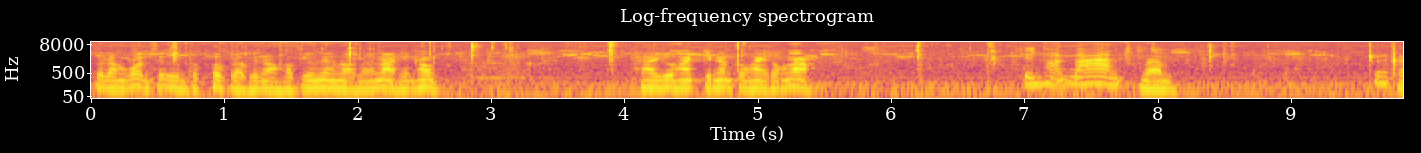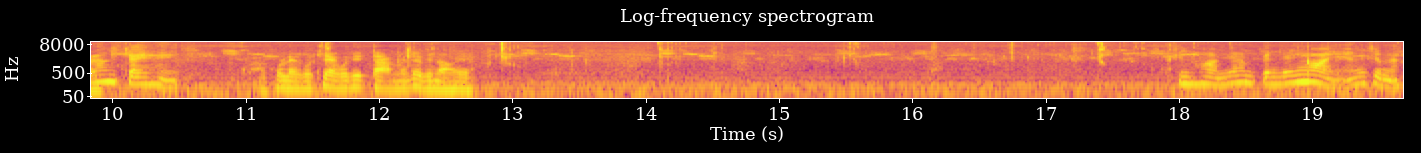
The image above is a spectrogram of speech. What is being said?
คือลังวนสื่ออื่นทุบๆแล้วพี่น้องครับอยุ่งแม่งหน่อยแม่งหน้าเห็นห้อง หาอยู่หากินน้ำตรงไห้ตรงหน้ากินฮอดบ้านแม่เป็นกำลังใจให้ขวาก็แรงก็แจ้ก็ติดตามไม่ได้พี่น้องเองกินฮอดย่ามเป็นเล็กน้อยจังซี่นะ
